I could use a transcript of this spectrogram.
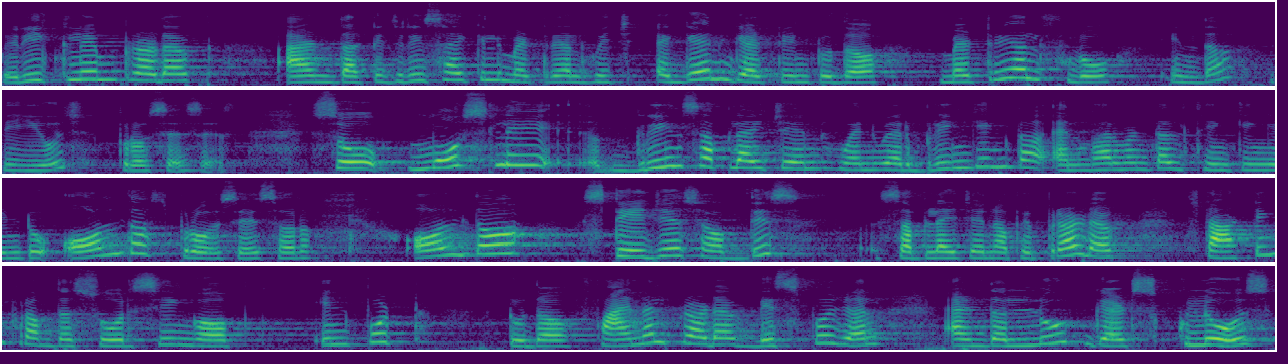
reclaimed product and that is recycled material which again get into the material flow in the reuse processes. So, mostly green supply chain when we are bringing the environmental thinking into all the process or all the stages of this supply chain of a product starting from the sourcing of input to the final product disposal and the loop gets closed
